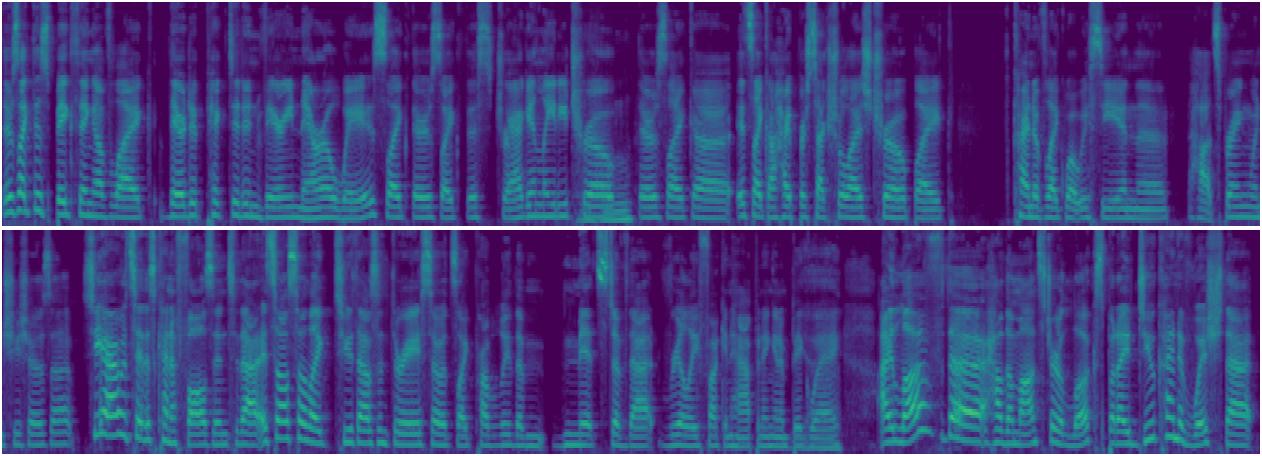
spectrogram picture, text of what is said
there's like this big thing of like they're depicted in very narrow ways. Like there's like this dragon lady trope. Mhm. There's like a, it's like a hypersexualized trope, like kind of like what we see in the hot spring when she shows up. So yeah, I would say this kind of falls into that. It's also like 2003, so it's like probably the midst of that really fucking happening in a big Yeah. way. I love the how the monster looks, but I do kind of wish that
